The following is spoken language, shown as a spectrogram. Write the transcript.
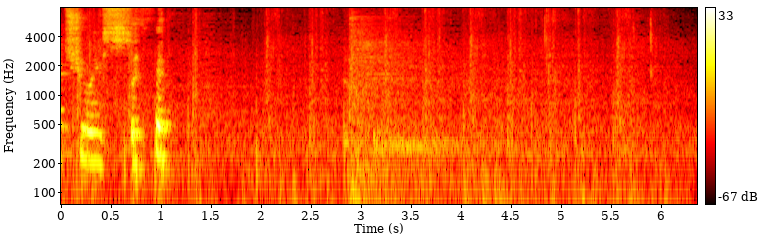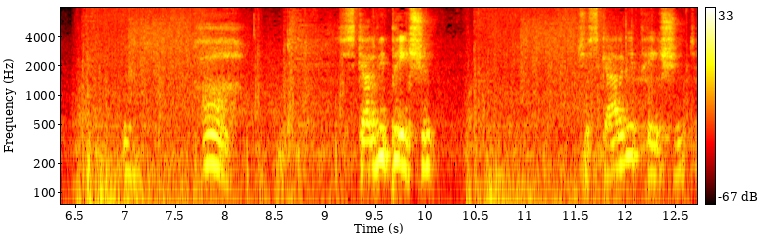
bad choice. Just gotta be patient. Just gotta be patient.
